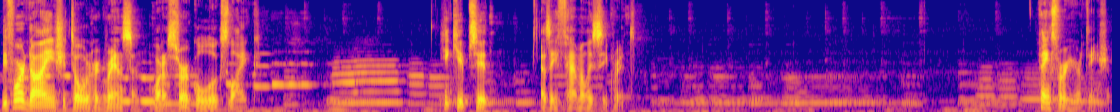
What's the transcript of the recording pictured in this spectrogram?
Before dying, she told her grandson what a circle looks like. He keeps it as a family secret. Thanks for your attention.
